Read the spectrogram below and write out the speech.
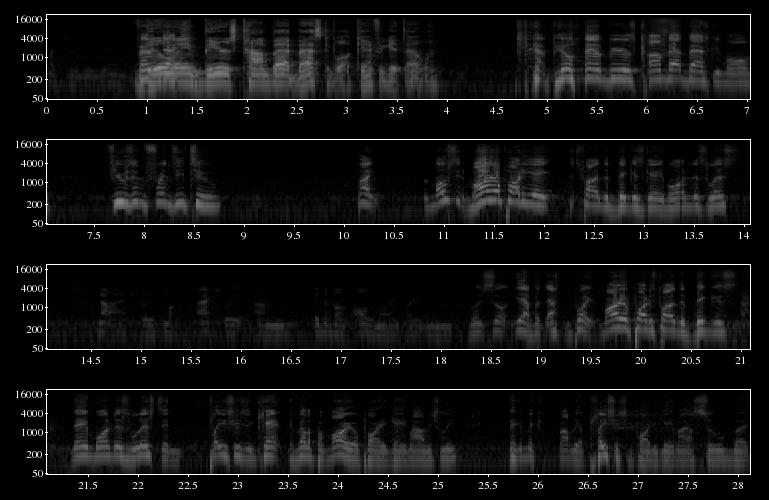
that's actually a good game. Bill Lane Beers Combat Basketball. Can't forget that one. Bill Laimbeer's Combat Basketball, Fuzion Frenzy 2. Like, mostly Mario Party 8 is probably the biggest game on this list. No, actually, it's actually, um, they developed all the Mario Party games. Which, so yeah, but that's the point. Mario Party is probably the biggest name on this list, and PlayStation can't develop a Mario Party game. Obviously, they can make probably a PlayStation Party game, I assume, but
